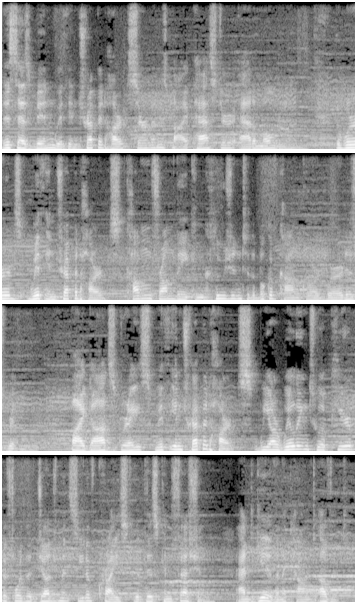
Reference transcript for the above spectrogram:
This has been With Intrepid Heart Sermons by Pastor Adam Moline. The words with intrepid hearts come from the conclusion to the Book of Concord, where it is written, By God's grace, with intrepid hearts, we are willing to appear before the judgment seat of Christ with this confession, and give an account of it.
